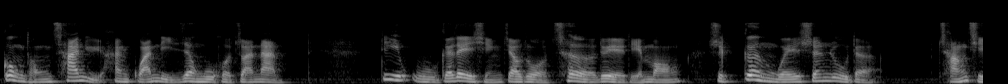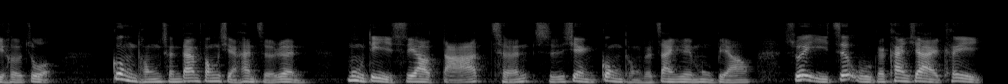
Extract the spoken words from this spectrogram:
共同参与和管理任务或专案。第五个类型叫做策略联盟，是更为深入的长期合作，共同承担风险和责任。目的是要达成实现共同的战略目标，所以以这五个看下来，可以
